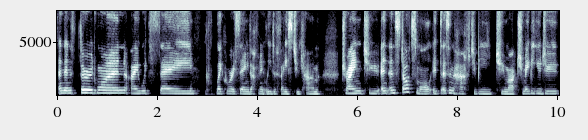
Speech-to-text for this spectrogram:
and then the third one, I would say, like we were saying, definitely the phase two cam, trying to, and, and start small. It doesn't have to be too much. Maybe you do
